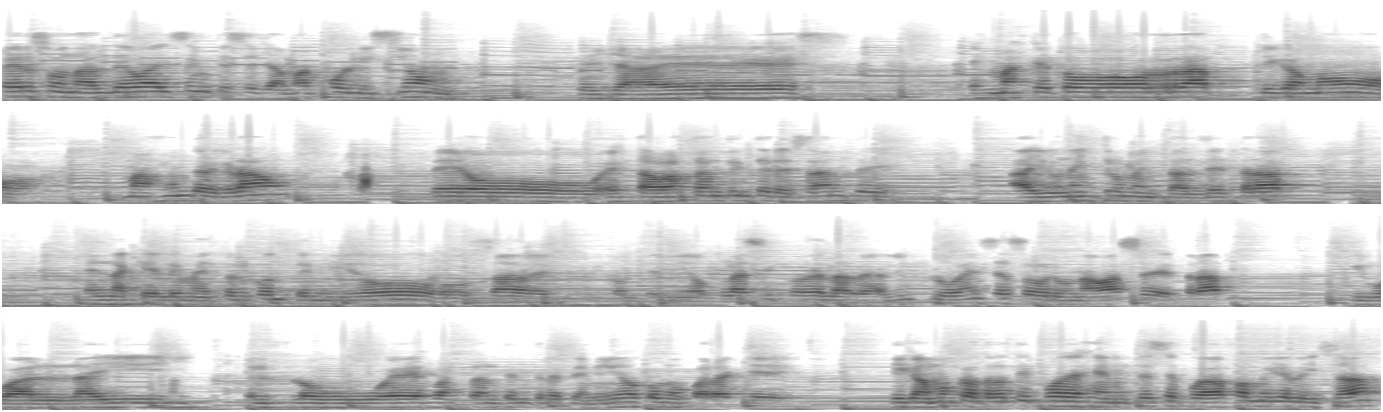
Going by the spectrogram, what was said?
personal de Bison que se llama Colisión, que ya es, es más que todo rap, digamos, más underground, pero está bastante interesante hay una instrumental de trap en la que le meto el contenido, ¿sabes? El contenido clásico de la real influencia sobre una base de trap. Igual ahí el flow es bastante entretenido como para que, digamos que otro tipo de gente se pueda familiarizar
